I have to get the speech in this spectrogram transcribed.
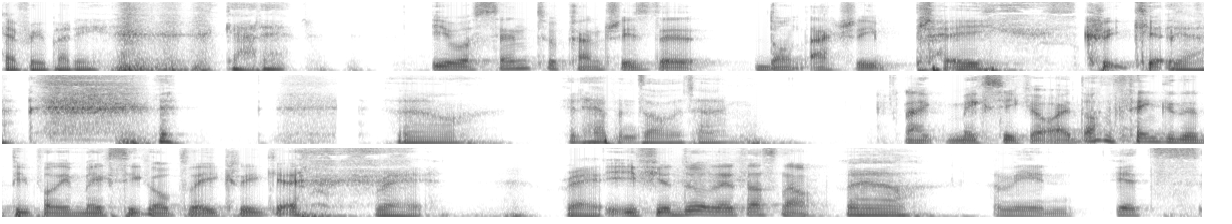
everybody got it. It was sent to countries that don't actually play cricket, Yeah. well, it happens all the time. like Mexico. I don't think the people in Mexico play cricket. Right. Right. if you do, let us know. Well, I mean, it's,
